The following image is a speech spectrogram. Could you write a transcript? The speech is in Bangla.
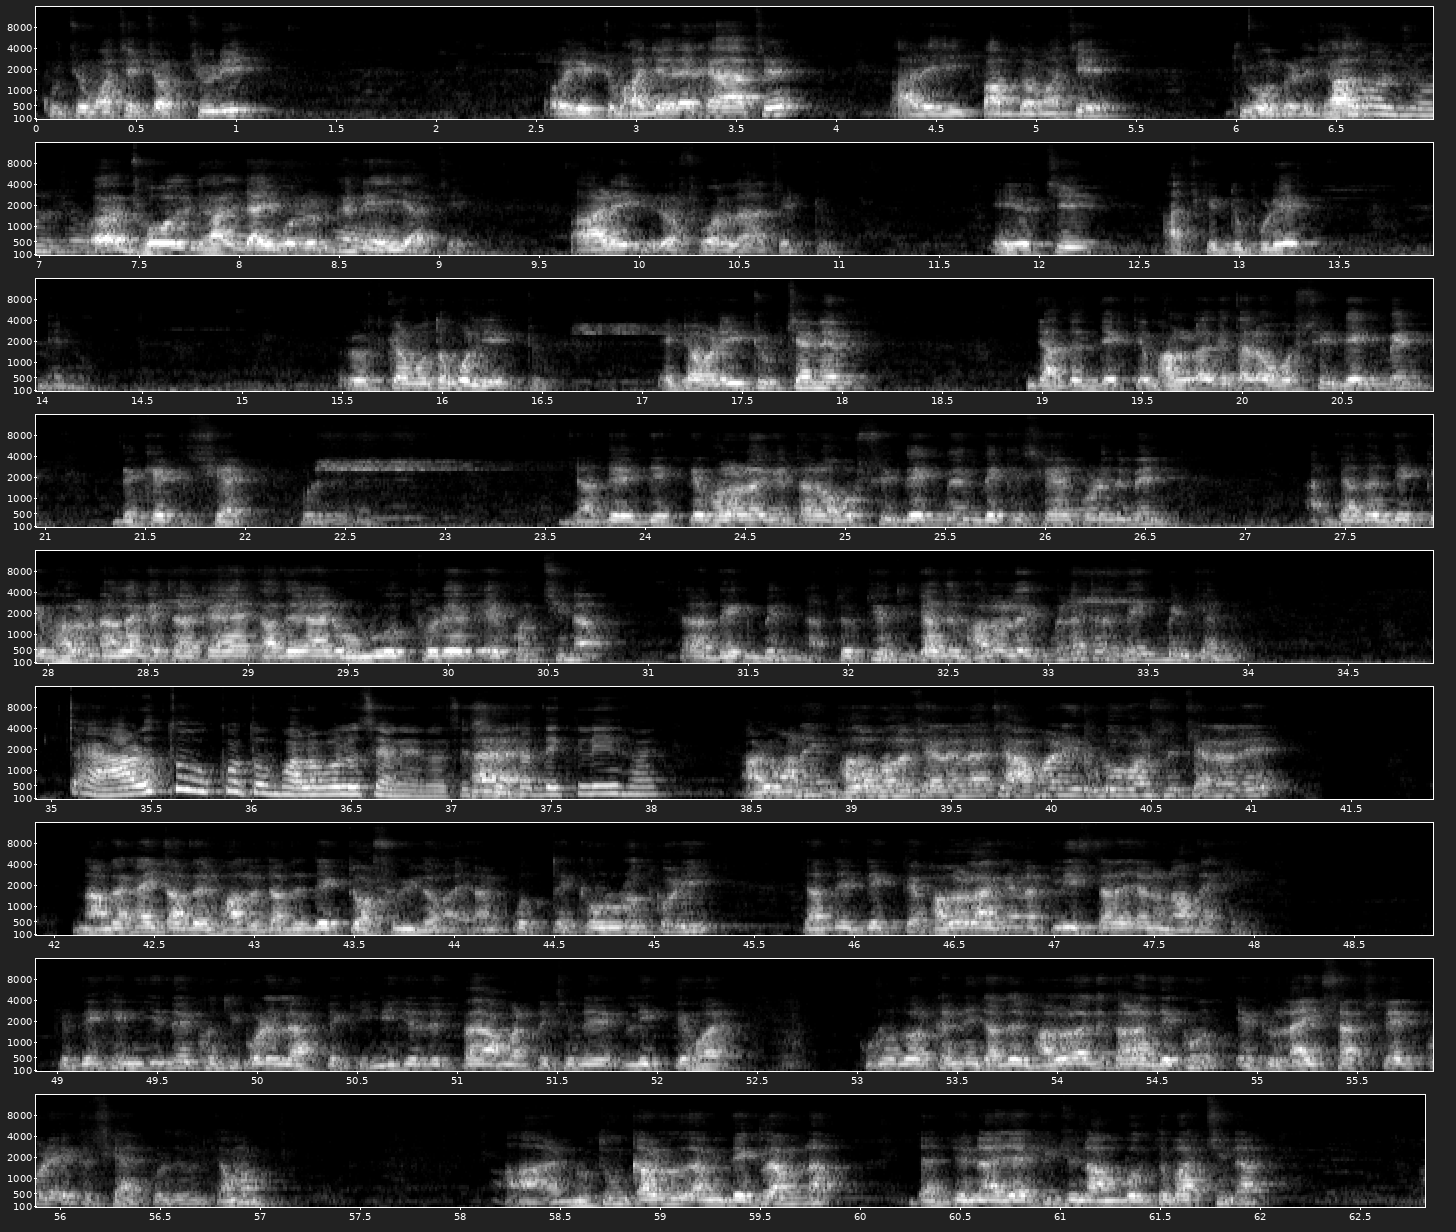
কুচো মাছের চচ্চড়ি ওই একটু ভাজা রেখা আছে আর এই পাবদা মাছে কী বলব এটা ঝাল। ঝোল ঝোল যাই বলুন কেন এই আছে। আর এই রসগোল্লা আছে একটু। এই হচ্ছে আজকে দুপুরে মেনু রোজকার মতো বলি একটু। এটা আমার ইউটিউব চ্যানেল। যাদের দেখতে ভালো লাগে তারা অবশ্যই দেখবেন দেখে একটু শেয়ার করে দেবেন। যাদের দেখতে ভালো লাগে তারা অবশ্যই দেখবেন দেখে শেয়ার করে দেবেন। আর যাদের দেখতে ভালো না লাগে তাকে তাদের আর অনুরোধ করে এ করছি না তারা দেখবেন না। সত্যি সত্যি যাদের ভালো লাগবে না তারা দেখবেন কেন? তাই আরও তো কত ভালো ভালো চ্যানেল আছে হ্যাঁ। সেটা দেখলেই হয়। আর অনেক ভালো ভালো চ্যানেল আছে। আমার এই বুড়ো মানুষের চ্যানেলে না দেখাই তাদের ভালো যাদের দেখতে অসুবিধা হয়। আমি প্রত্যেককে অনুরোধ করি যাদের দেখতে ভালো লাগে না প্লিজ তারা যেন না দেখে। দেখে নিজেদের ক্ষতি করে লাভটা কি? নিজেদের আমার পেছনে লিখতে হয়। কোনো দরকার নেই যাদের ভালো লাগে তারা দেখুন একটু লাইক সাবস্ক্রাইব করে একটু শেয়ার করে দেবেন কেমন? আর নতুন কারও আমি দেখলাম না যার জন্য আজ আর কিছু নাম বলতে পারছি না।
